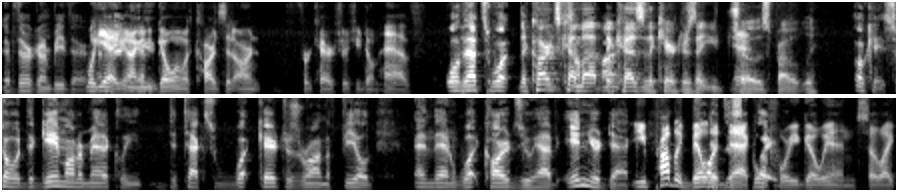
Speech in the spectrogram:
if they're going to be there Well, And yeah, you're not going to go in with cards that aren't for characters you don't have. well that's what The cards come up because of the characters that you Yeah. chose, probably. Okay, so the game automatically detects what characters are on the field and then what cards you have in your deck. You probably build a deck displayed. before you go in. So, like,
